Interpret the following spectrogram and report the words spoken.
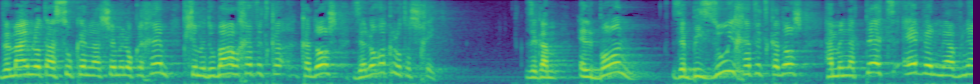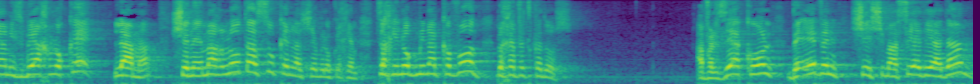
ומה אם לא תעשו כן להשם אלוקיכם? כשמדובר על חפץ קדוש, זה לא רק לא תשחית, זה גם עלבון, זה ביזוי חפץ קדוש המנתץ אבן מאבני המזבח לוקה. למה? שנאמר לא תעשו כן להשם אלוקיכם. צריך לנהוג מנהג כבוד בחפץ קדוש. אבל זה הכל באבן שמעשה ידי אדם.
